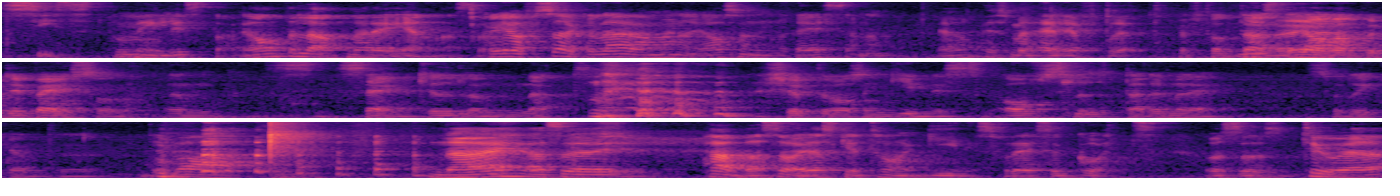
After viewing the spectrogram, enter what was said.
sist på min Mm. lista. Jag har inte lärt mig det än alltså. Jag försöker lära mig nu. Jag har sån resa nu. Ja. Det är som en hel efterrätt. Efter att Just Dan och jag var på Debaser en sen kulen natt. Köpte varsin Guinness. Avslutade med det. Så dricker jag inte... Det var... Nej, alltså Habba sa jag ska ta en Guinness för det är så gott. Och så tog jag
